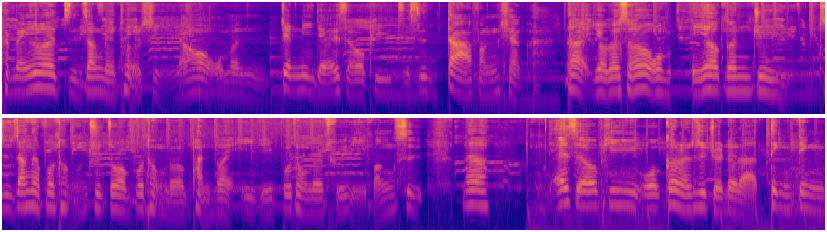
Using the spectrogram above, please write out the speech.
可能因为纸张的特性，然后我们建立的 SOP 只是大方向。那有的时候我们也要根据纸张的不同去做不同的判断以及不同的处理方式。那 SOP 我个人是觉得啦，定定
